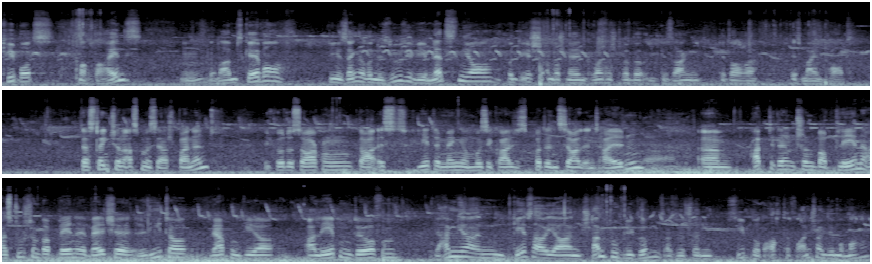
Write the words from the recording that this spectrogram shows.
Keyboards macht der Heinz, mhm. der Namensgeber, die Sängerin die Susi wie im letzten Jahr und ich an der schnellen Quasselstrippe und Gesang, Gitarre ist mein Part. Das klingt schon erstmal sehr spannend. Ich würde sagen, da ist jede Menge musikalisches Potenzial enthalten. Ja. Ähm, habt ihr denn schon ein paar Pläne? Hast du schon ein paar Pläne? Welche Lieder werden wir erleben dürfen? Wir haben hier in Gesau ja ein Stammpublikum, also schon sieben oder acht Veranstaltungen, die wir machen.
